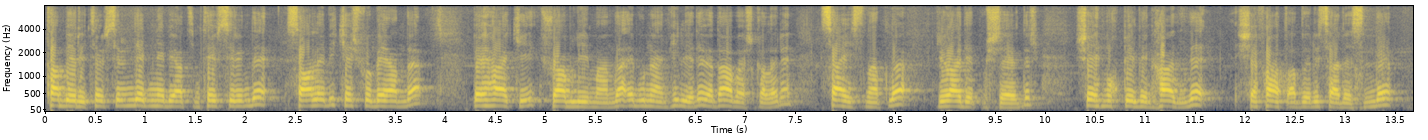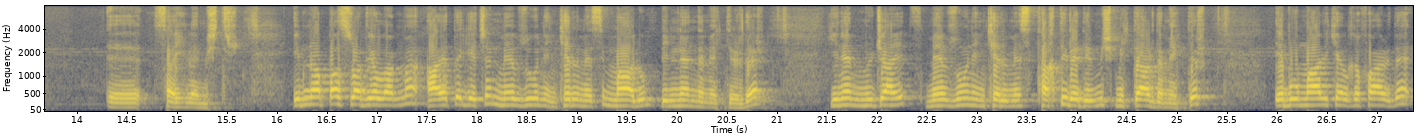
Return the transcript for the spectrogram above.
Taberi tefsirinde, İbn Ebi Hatim tefsirinde, Salebi Keşf-ı Beyan'da, Beyhaki, Şuab-ı Ebu Naim Hilye'de ve daha başkaları sahih isnatla rivayet etmişlerdir. Şeyh Muhbir bin Hadi de Şefaat adlı risalesinde e, sahihlemiştir. İbn Abbas radıyallahu ayette geçen mevzunin kelimesi malum, bilinen demektir der. Yine mücahit, mevzunin kelimesi takdir edilmiş miktar demektir. Ebu Malik el-Gıfari de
